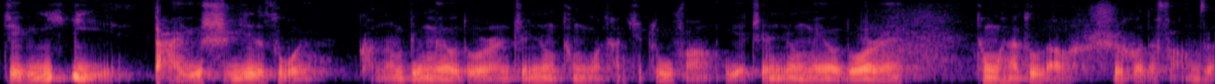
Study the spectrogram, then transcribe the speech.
这个意义大于实际的作用。可能并没有多少人真正通过它去租房，也真正没有多少人通过它租到适合的房子。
